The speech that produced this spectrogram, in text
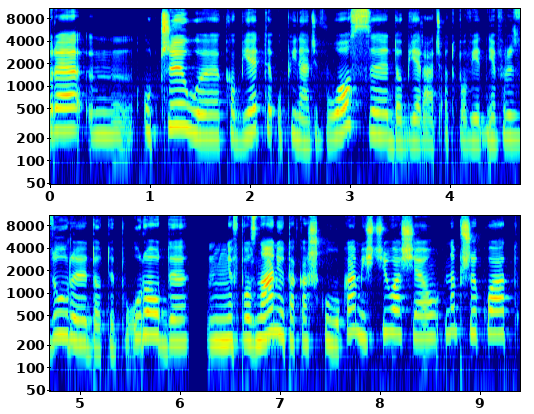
które um, uczyły kobiety upinać włosy, dobierać odpowiednie fryzury do typu urody. W Poznaniu taka szkółka mieściła się na przykład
